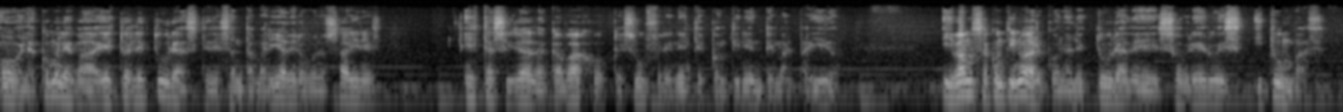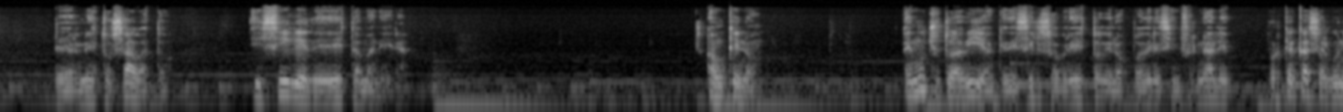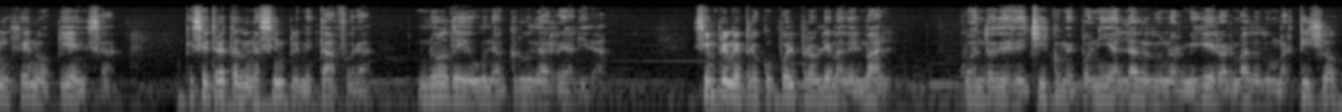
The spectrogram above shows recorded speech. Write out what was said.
Hola, ¿cómo les va? Esto es Lecturas desde Santa María de los Buenos Aires, esta ciudad acá abajo que sufre en este continente malparido. Y vamos a continuar con la lectura de Sobre héroes y tumbas de Ernesto Sábato, y sigue de esta manera. Aunque no, hay mucho todavía que decir sobre esto de los poderes infernales, porque acaso algún ingenuo piensa que se trata de una simple metáfora, no de una cruda realidad. Siempre me preocupó el problema del mal, cuando desde chico me ponía al lado de un hormiguero armado de un martillo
